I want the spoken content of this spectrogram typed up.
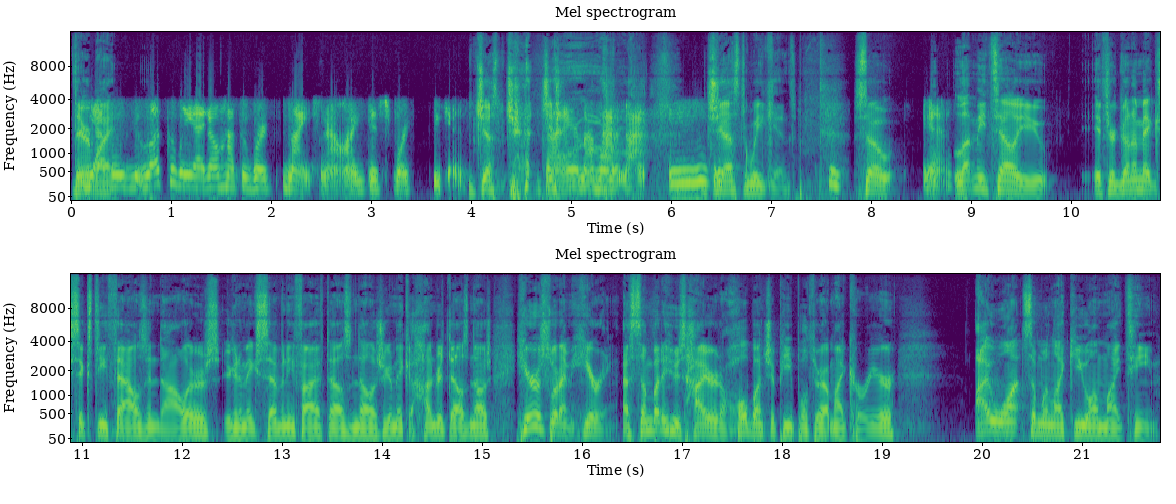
Thereby, yeah, luckily I don't have to work nights now. I just work weekends. just just, So I am at home at night. just weekends. So Yeah. let me tell you, if you're going to make sixty thousand dollars, you're going to make seventy five thousand dollars. You're going to make hundred thousand dollars. Here's what I'm hearing: as somebody who's hired a whole bunch of people throughout my career, I want someone like you on my team.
